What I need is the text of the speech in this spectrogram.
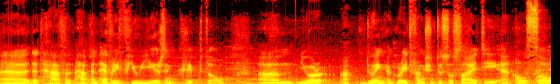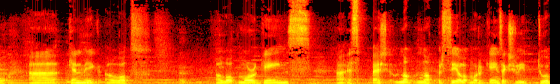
uh, that have happen every few years in crypto. Um, you are uh, doing a great function to society and also uh, can make a lot a lot more gains uh, especially not not per se a lot more gains actually to a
